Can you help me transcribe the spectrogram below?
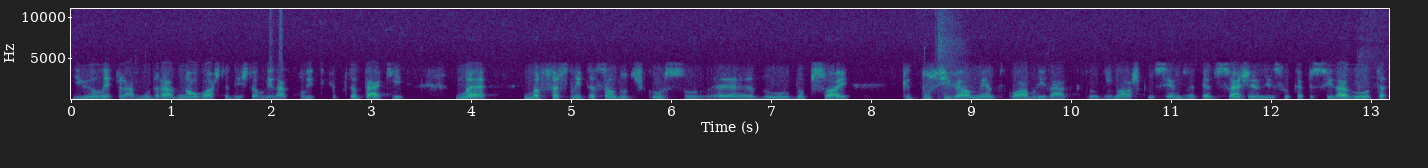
e o eleitorado moderado não gosta de instabilidade política. Portanto, há aqui uma, uma facilitação do discurso uh, do, do PSOE que possivelmente, com a habilidade que todos nós conhecemos a Pedro Sanches e a sua capacidade de luta,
